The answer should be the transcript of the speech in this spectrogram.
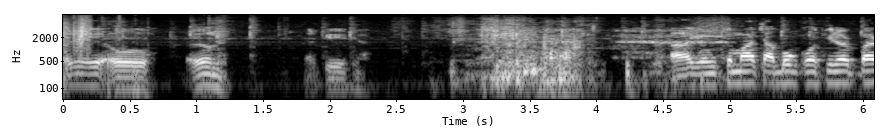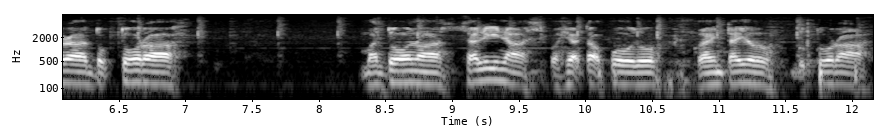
Dali, oh. Ayun. Nakita. Ah, yung tumatabong consular para Doktora Madonna Salinas. Pasyata po, no? Kain tayo, Doktora.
